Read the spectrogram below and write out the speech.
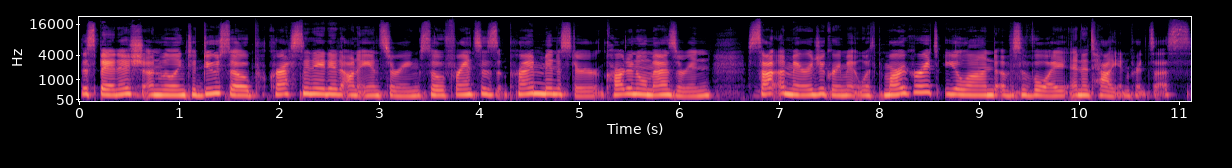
The Spanish, unwilling to do so, procrastinated on answering, so France's Prime Minister, Cardinal Mazarin, sought a marriage agreement with Margaret Yolande of Savoy, an Italian princess.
